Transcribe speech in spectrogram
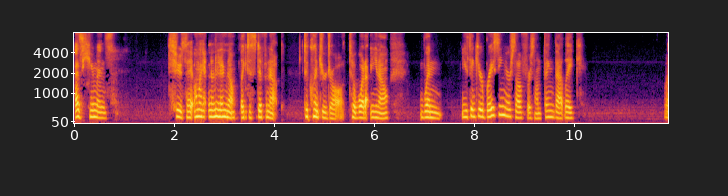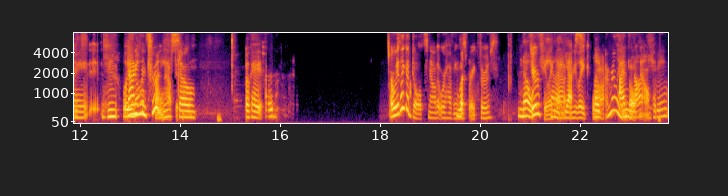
as humans to say oh my god no no no no like to stiffen up to clench your jaw to what you know when you think you're bracing yourself for something that like right well, not even true funny? so okay are we like adults now that we're having what? these breakthroughs No, Do you ever feel like that? Yes. you're like, wow, I'm really I'm not now. kidding.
